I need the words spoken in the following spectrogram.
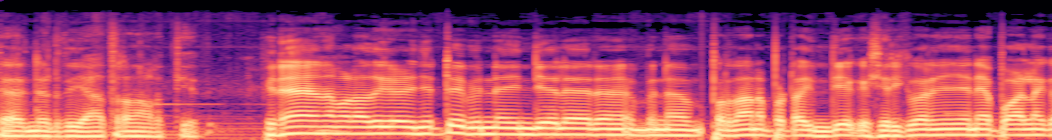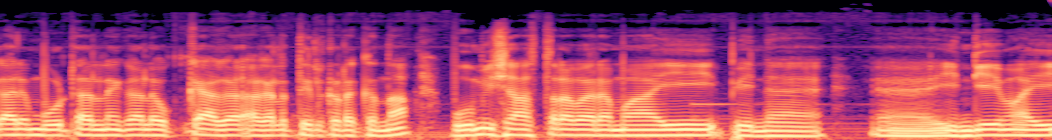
തിരഞ്ഞെടുത്ത് യാത്ര നടത്തിയത്. പിന്നെ നമ്മൾ അത് കഴിഞ്ഞിട്ട് പിന്നെ ഇന്ത്യയിലെ പിന്നെ പ്രധാനപ്പെട്ട ഇന്ത്യയൊക്കെ ശരിക്കും പറഞ്ഞു കഴിഞ്ഞാൽ നേപ്പാളിനേക്കാളും ഭൂട്ടാനിനേക്കാളും ഒക്കെ അക അകലത്തിൽ കിടക്കുന്ന ഭൂമിശാസ്ത്രപരമായി പിന്നെ ഇന്ത്യയുമായി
